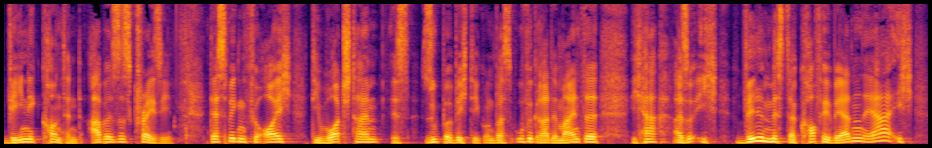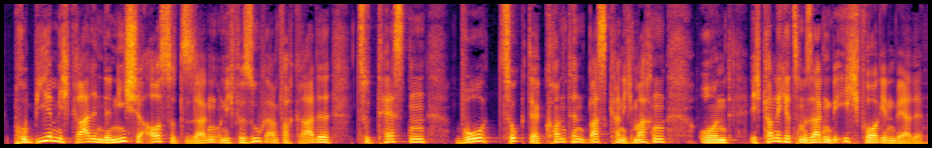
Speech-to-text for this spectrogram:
wenig Content. Aber es ist crazy. Deswegen für euch, die Watchtime ist super wichtig. Und was Uwe gerade meinte, ja, also ich will Mr. Coffee Profi werden. Ja, ich probiere mich gerade in der Nische aus sozusagen und ich versuche einfach gerade zu testen, wo zuckt der Content, was kann ich machen und ich kann euch jetzt mal sagen, wie ich vorgehen werde.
